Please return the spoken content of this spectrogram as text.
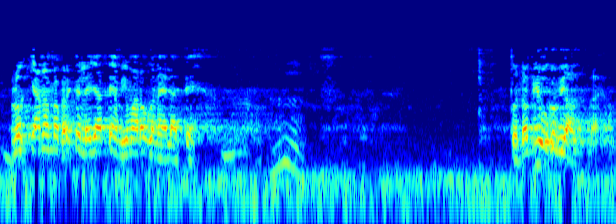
لوگ کیا نام میں بھر کے لے جاتے ہیں، بیماروں کو نہلاتے ہیں۔ تو نبیوں کو بھی آزما ہے۔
